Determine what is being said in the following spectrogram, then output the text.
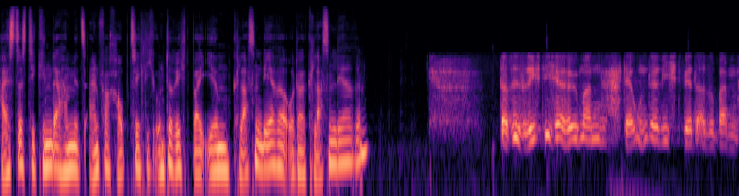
Heißt das, die Kinder haben jetzt einfach hauptsächlich Unterricht bei ihrem Klassenlehrer oder Klassenlehrerin? Das ist richtig, Herr Höhmann. Der Unterricht wird also beim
